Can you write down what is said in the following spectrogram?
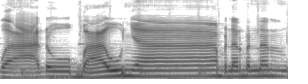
Waduh, baunya bener-bener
